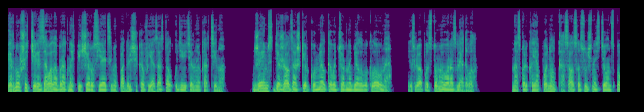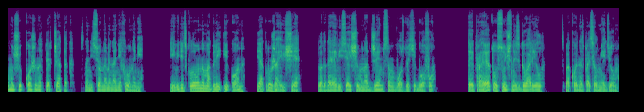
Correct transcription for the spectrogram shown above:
Вернувшись через завал обратно в пещеру с яйцами падальщиков, я застал удивительную картину. Джеймс держал за шкирку мелкого черно белого клоуна и с любопытством его разглядывал. Насколько я понял, касался сущности он с помощью кожаных перчаток с нанесенными на них рунами и видеть клоуна могли и он, и окружающие, благодаря висящему над Джеймсом в воздухе Гофу. «Ты про эту сущность говорил?» — спокойно спросил медиум.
